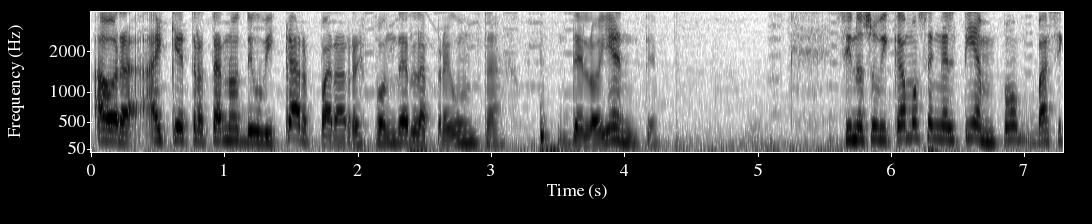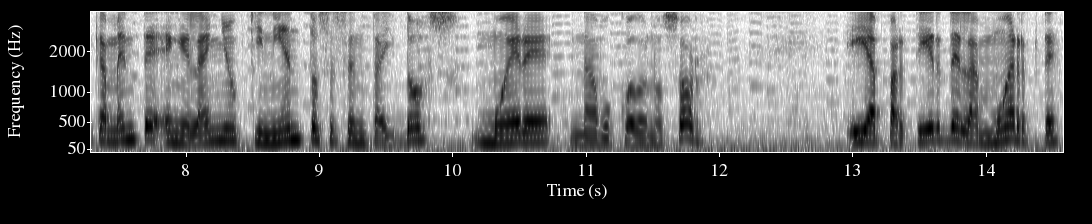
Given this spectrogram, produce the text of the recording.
Ahora, hay que tratarnos de ubicar para responder la pregunta del oyente. Si nos ubicamos en el tiempo, básicamente en el año 562 muere Nabucodonosor. Y a partir de la muerte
